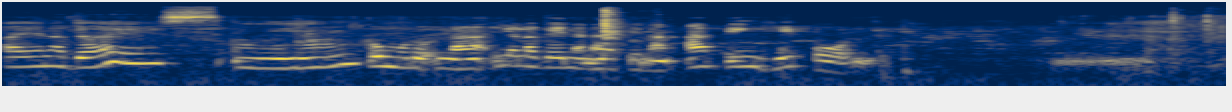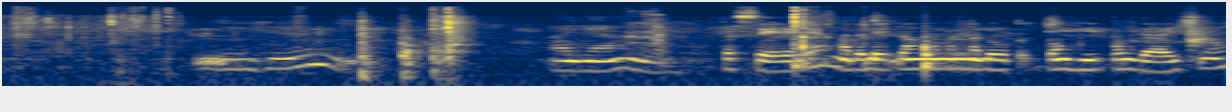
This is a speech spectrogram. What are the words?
Ayan na guys. Mhm. Kumulo na. Ilalagay na natin ang ating hipon. Mhm. Ayan. Kasi, madali lang naman maluto itong hipon, guys, no?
